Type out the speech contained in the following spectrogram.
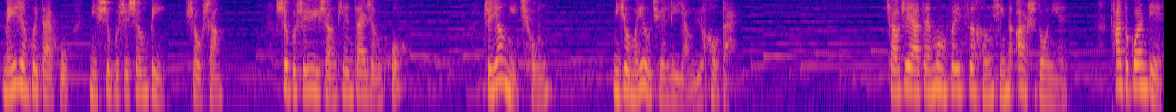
没人会在乎你是不是生病受伤，是不是遇上天灾人祸。只要你穷，你就没有权利养育后代。乔治亚在孟菲斯横行的二十多年，他的观点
